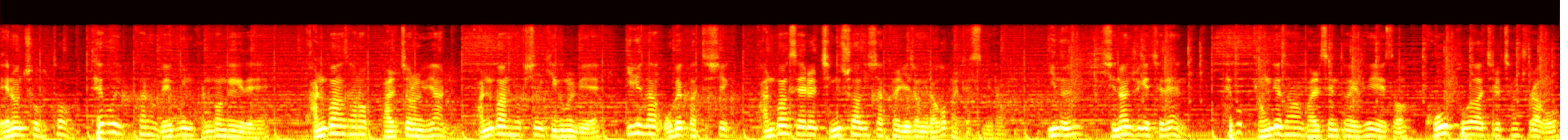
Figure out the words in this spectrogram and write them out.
내년 초부터 태국에 입국하는 외국인 관광객에 대해 관광산업 발전을 위한 관광혁신 기금을 위해 1인당 500바트씩 관광세를 징수하기 시작할 예정이라고 밝혔습니다. 이는 지난주 개최된 태국 경제상황관리센터의 회의에서 고부가가치를 창출하고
